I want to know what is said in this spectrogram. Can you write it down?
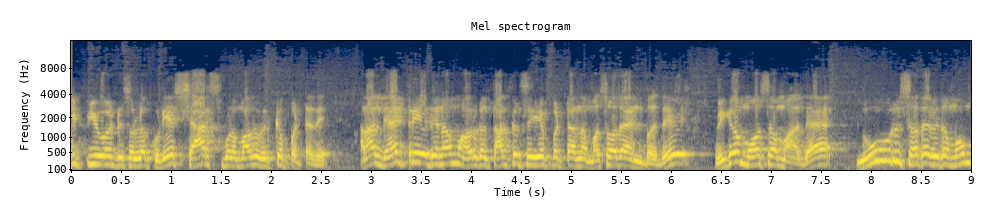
ஐபிஓ என்று சொல்லக்கூடிய ஷேர்ஸ் மூலமாக விற்கப்பட்டது. ஆனால் நேற்றைய தினம் அவர்கள் தாக்கல் செய்யப்பட்ட அந்த மசோதா என்பது மிக மோசமாக நூறு சதவீதமும்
